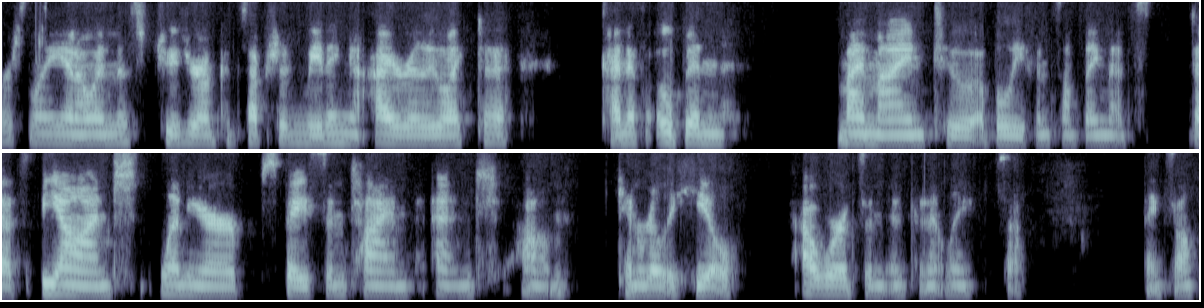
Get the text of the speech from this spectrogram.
personally, you know, in this choose your own conception meeting, I really like to kind of open my mind to a belief in something that's that's beyond linear space and time and um, can really heal outwards and infinitely. So thanks all.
